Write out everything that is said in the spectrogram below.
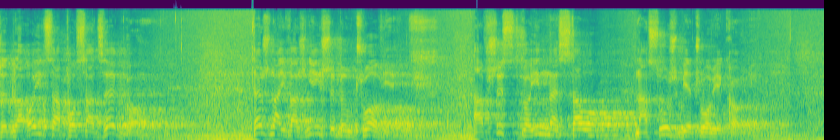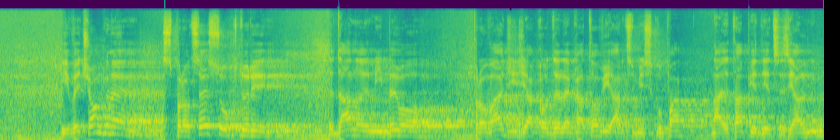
że dla ojca Posadzego też najważniejszy był człowiek, a wszystko inne stało na służbie człowiekowi. I wyciągnę z procesu, który dane mi było prowadzić jako delegatowi arcybiskupa na etapie decyzjalnym,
